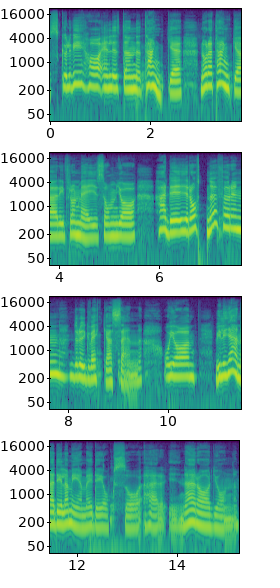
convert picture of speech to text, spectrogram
Skulle vi ha en liten tanke, några tankar ifrån mig som jag hade i Rottne för en dryg vecka sedan. Och jag ville gärna dela med mig det också här i närradion.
